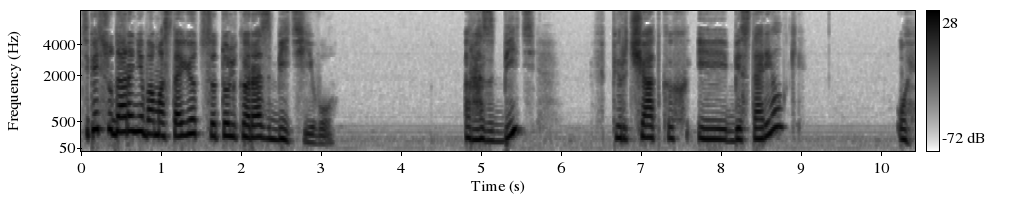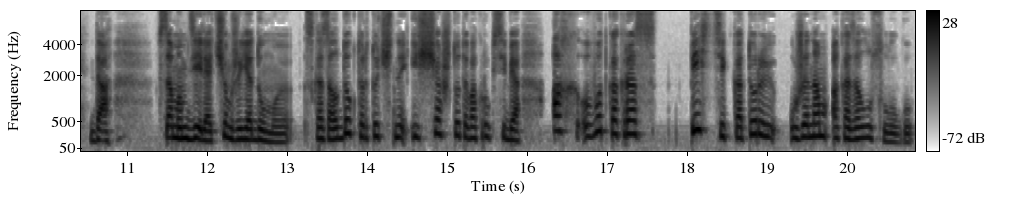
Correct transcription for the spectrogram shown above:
«Теперь, сударыня, вам остается только разбить его». «Разбить? В перчатках и без тарелки?» «Ой, да, в самом деле, о чем же я думаю?» — сказал доктор, точно ища что-то вокруг себя. «Ах, вот как раз пестик, который уже нам оказал услугу».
